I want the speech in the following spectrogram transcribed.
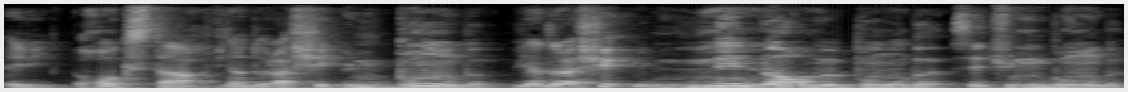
Evie, Rockstar vient de lâcher une bombe, vient de lâcher une énorme bombe. C'est une bombe.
